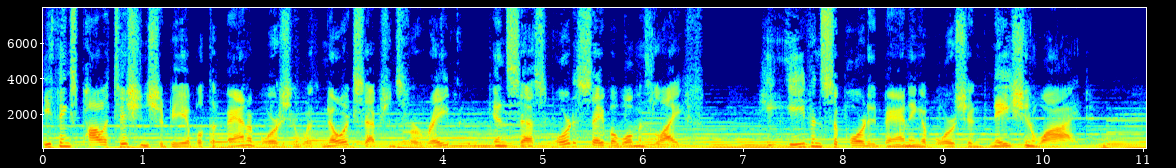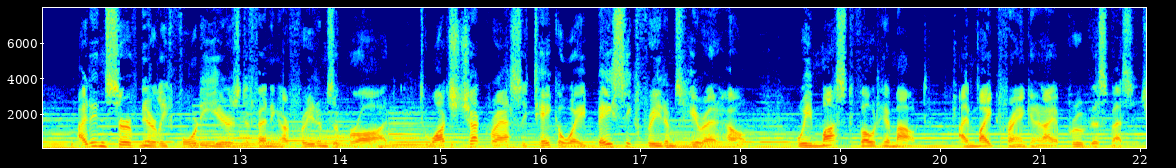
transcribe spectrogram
He thinks politicians should be able to ban abortion with no exceptions for rape, incest, or to save a woman's life. He even supported banning abortion nationwide. I didn't serve nearly 40 years defending our freedoms abroad to watch Chuck Grassley take away basic freedoms here at home. We must vote him out. I'm Mike Franken, and I approve this message.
